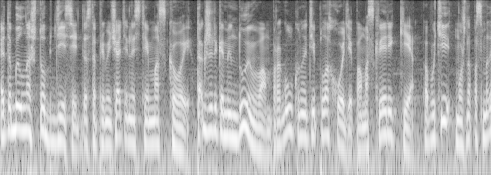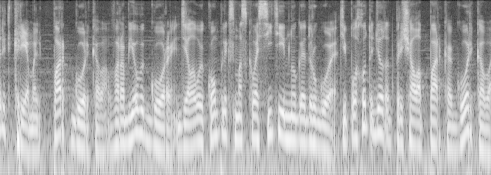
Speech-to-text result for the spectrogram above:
Это был наш топ-10 достопримечательностей Москвы. Также рекомендуем вам прогулку на теплоходе по Москве-реке. По пути можно посмотреть Кремль, парк Горького, Воробьевы горы, деловой комплекс Москва-Сити и многое другое. Теплоход идет от причала парка Горького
